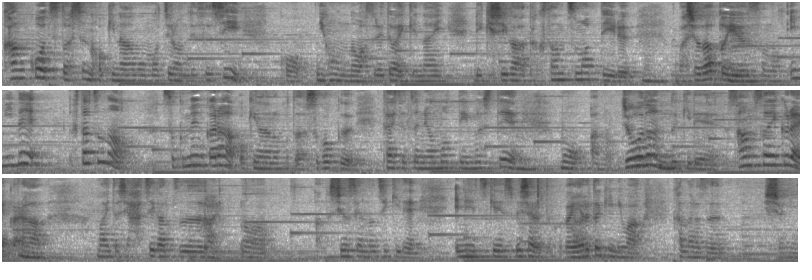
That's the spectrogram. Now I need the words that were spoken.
観光地としての沖縄ももちろんですしこう日本の忘れてはいけない歴史がたくさん詰まっている場所だといううん。その意味で2つの側面から沖縄のことはすごく大切に思っていまして、もうあの冗談抜きで3歳くらいから毎年8月の,、の終戦の時期で NHK スペシャルとかがやるときには必ず一緒に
